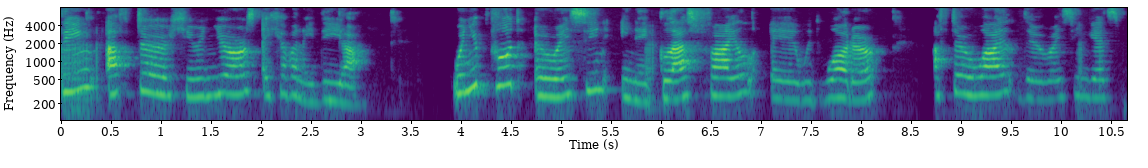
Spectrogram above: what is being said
think after hearing yours, I have an idea. When you put a resin in a glass vial uh, with water, after a while the resin gets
